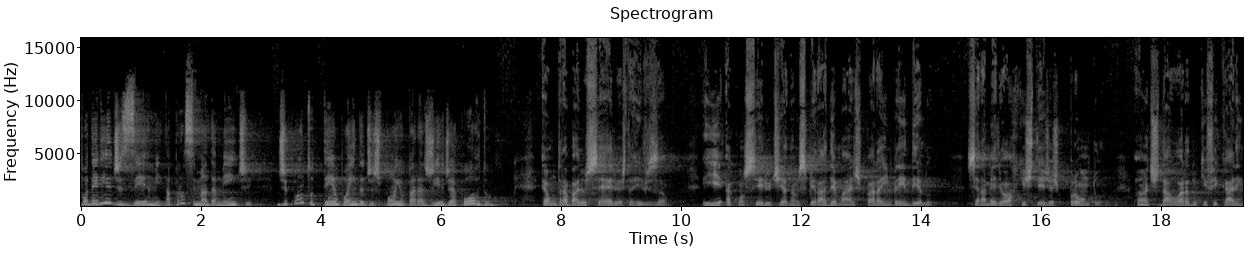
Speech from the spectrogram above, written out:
Poderia dizer-me aproximadamente de quanto tempo ainda disponho para agir de acordo? É um trabalho sério esta revisão e aconselho-te a não esperar demais para empreendê-lo. Será melhor que estejas pronto antes da hora do que ficarem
